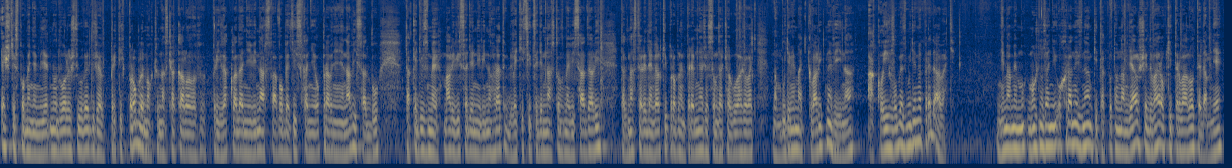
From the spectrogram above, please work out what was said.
ešte spomeniem jednu dôležitú vec, že pri tých problémoch, čo nás čakalo pri zakladaní vinárstva, vôbec získanie opravnenia na výsadbu, tak keď už sme mali vysadený vinohrad, v 2017 sme vysádzali, tak nastal jeden veľký problém pre mňa, že som začal uvažovať, no budeme mať kvalitné vína, ako ich vôbec budeme predávať? Nemáme možnosť ani ochrannej známky, tak potom nám ďalšie dva roky trvalo, teda mne,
